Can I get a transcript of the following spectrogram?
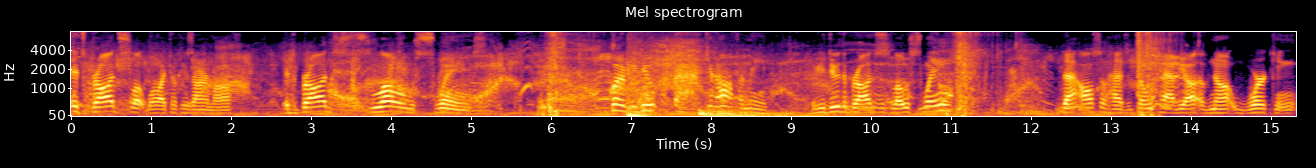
It's broad, slow. Well, I took his arm off. It's broad, slow swings. But if you do, get off of me. If you do the broad, slow swings, that also has its own caveat of not working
